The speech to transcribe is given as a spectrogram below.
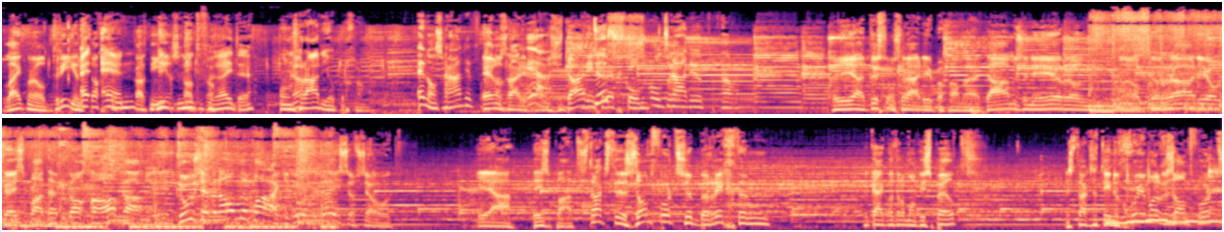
lijkt me wel En, 83. en Ik had het niet, niet, ingeschat te vergeten, ons Ja. radioprogramma. En ons radioprogramma. En ons radioprogramma. Als je daarin dus terechtkomt- ons radioprogramma. Ja, dus ons radioprogramma. Dames en heren, op de radio. Deze plaat heb ik al gehad, dames en heren. Doe eens even een ander plaatje. Doe even deze of zo. Ja, deze plaat. Straks de Zandvoortse berichten. We kijken wat er allemaal weer speelt. En straks het in een Goedemorgen Zandvoort.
